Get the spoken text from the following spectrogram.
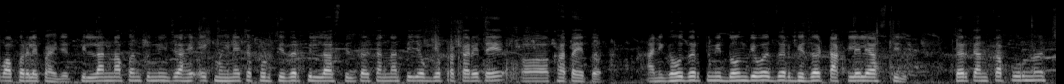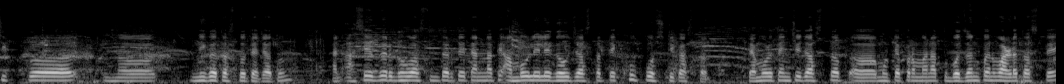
वापरले पाहिजेत. पिल्लांना पण तुम्ही जे आहे एक महिन्याच्या पुढची जर पिल्लं असतील तर त्यांना ते योग्य प्रकारे ते खाता येतं. आणि गहू जर तुम्ही दोन दिवस जर भिजत टाकलेले असतील तर त्यांचा पूर्ण चिक निघत असतो त्याच्यातून. आणि असे जर गहू असतील तर ते त्यांना ते आंबवलेले गहू जे असतात ते खूप पौष्टिक असतात. त्यामुळे त्यांचे जास्त मोठ्या प्रमाणात वजन पण वाढत असते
